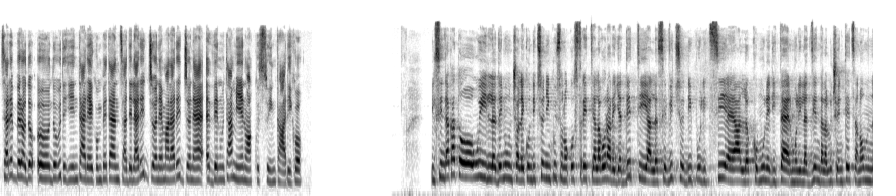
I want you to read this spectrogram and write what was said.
Sarebbero do, eh, dovute diventare competenza della regione ma la regione è venuta meno a questo incarico. Il sindacato Will denuncia le condizioni in cui sono costretti a lavorare gli addetti al servizio di pulizie al comune di Termoli. L'azienda La Lucentezza non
